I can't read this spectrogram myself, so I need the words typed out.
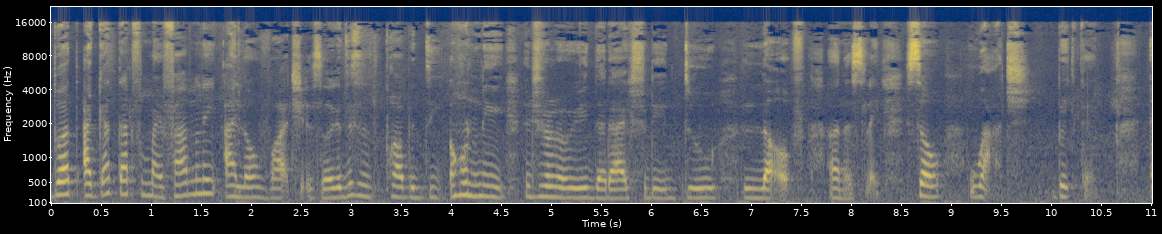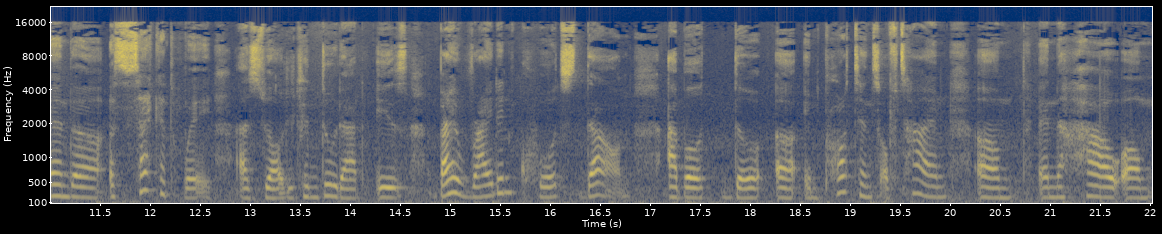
but I got that from my family. I love watches. So this is probably the only jewelry that I actually do love, honestly. So watch, big thing. And uh, a second way as well you can do that is by writing quotes down about the uh, importance of time um, and how um,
